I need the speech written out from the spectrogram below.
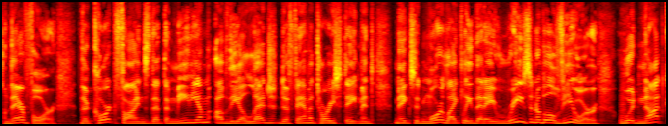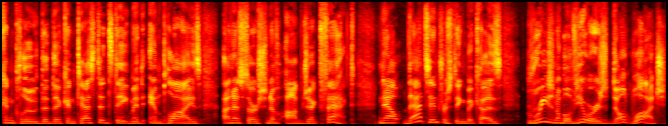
Therefore, the court finds that the medium of the alleged defamatory statement makes it more likely that a reasonable viewer would not conclude that the contested statement implies an assertion of object fact. Now, that's interesting because reasonable viewers don't watch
